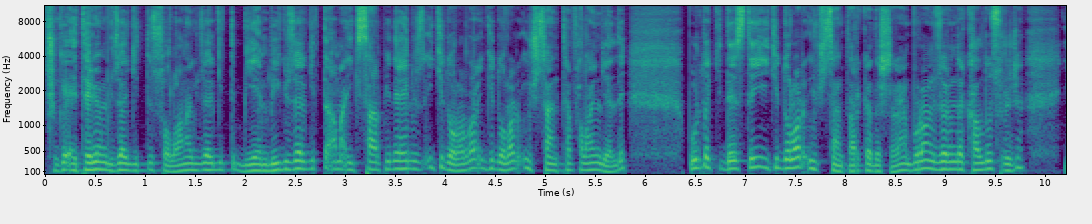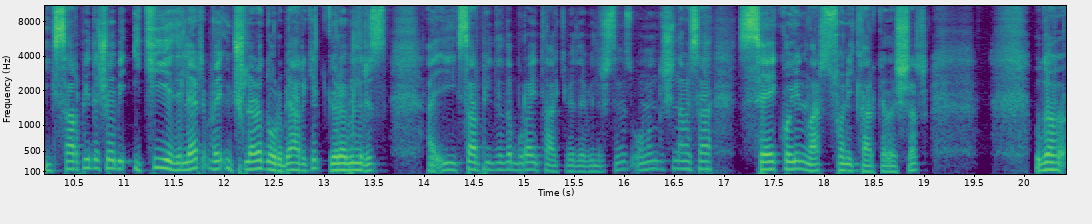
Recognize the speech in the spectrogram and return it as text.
Çünkü Ethereum güzel gitti, Solana güzel gitti, BNB güzel gitti ama XRP'de henüz 2 dolardan 2 dolar 3 sente falan geldi. Buradaki desteği 2 dolar 3 sent arkadaşlar. Yani buranın üzerinde kaldığı sürece XRP'de şöyle bir 2.7'ler ve 3'lere doğru bir hareket görebiliriz. Yani XRP'de de burayı takip edebilirsiniz. Onun dışında mesela S coin var, Sonic arkadaşlar. Bu da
